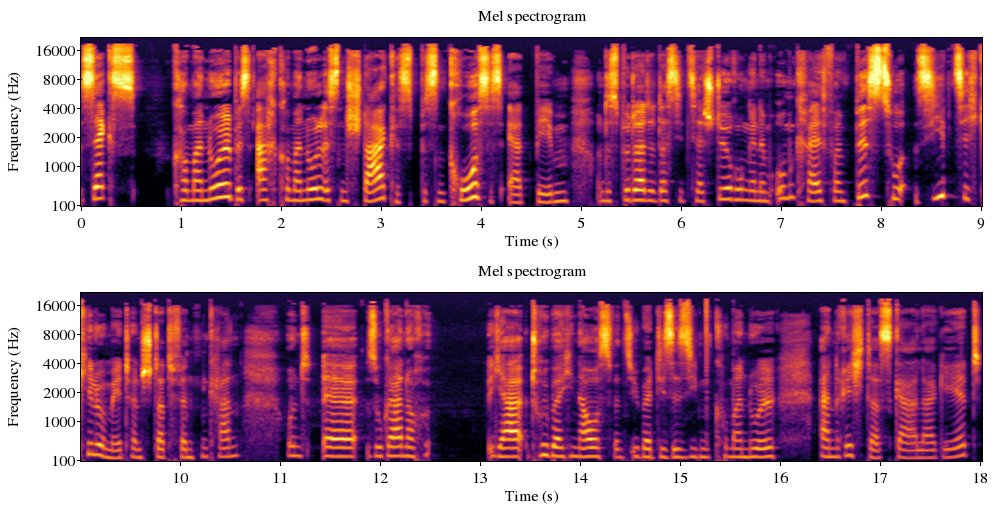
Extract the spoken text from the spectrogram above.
6,0 bis 8,0 ist ein starkes bis ein großes Erdbeben. Und das bedeutet, dass die Zerstörung in einem Umkreis von bis zu 70 Kilometern stattfinden kann. Und äh, sogar noch ja drüber hinaus, wenn es über diese 7,0 an Richterskala geht.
